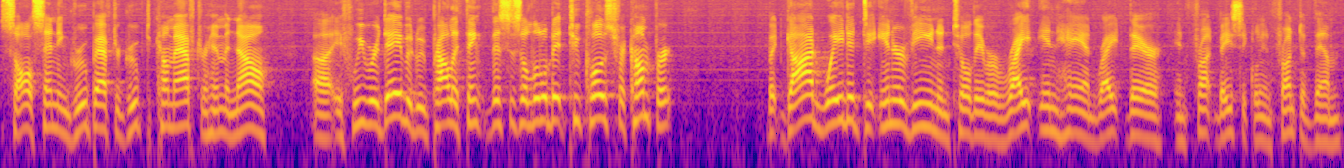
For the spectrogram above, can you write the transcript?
Saul sending group after group to come after him, and now uh, if we were David, we'd probably think this is a little bit too close for comfort. But God waited to intervene until they were right in hand, right there in front, basically in front of them.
